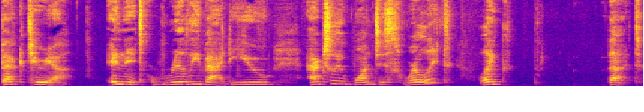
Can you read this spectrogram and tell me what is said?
bacteria and it's really bad. You actually want to swirl it like that.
